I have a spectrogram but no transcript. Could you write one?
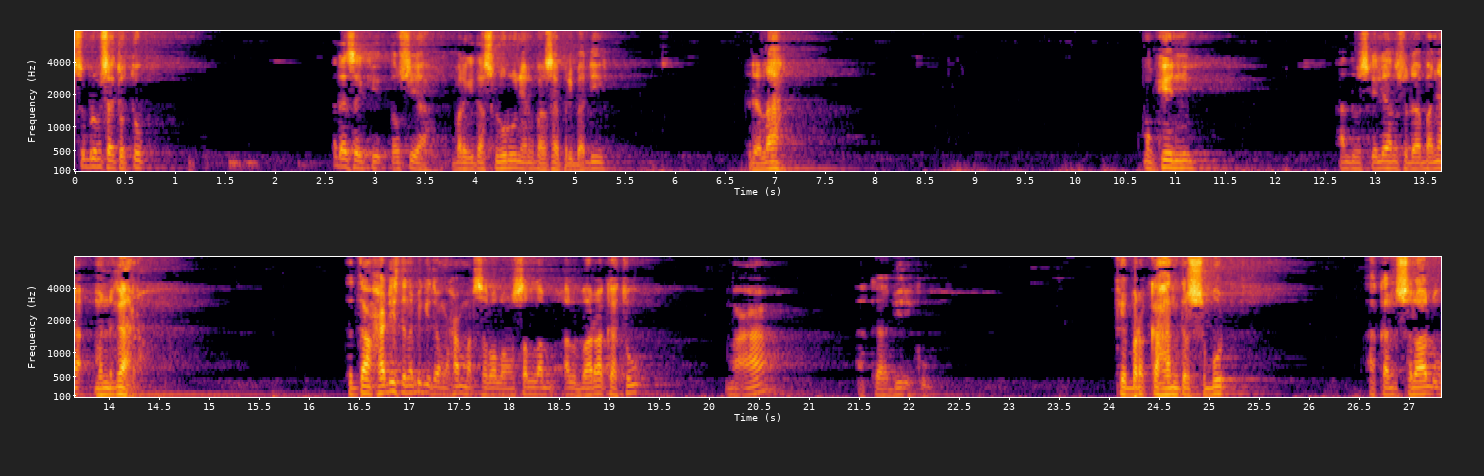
sebelum saya tutup ada sedikit tausiah kepada kita seluruhnya kepada saya pribadi adalah mungkin antum sekalian sudah banyak mendengar tentang hadis Nabi kita Muhammad sallallahu alaihi wasallam al barakatu ma'a akabirikum keberkahan tersebut akan selalu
